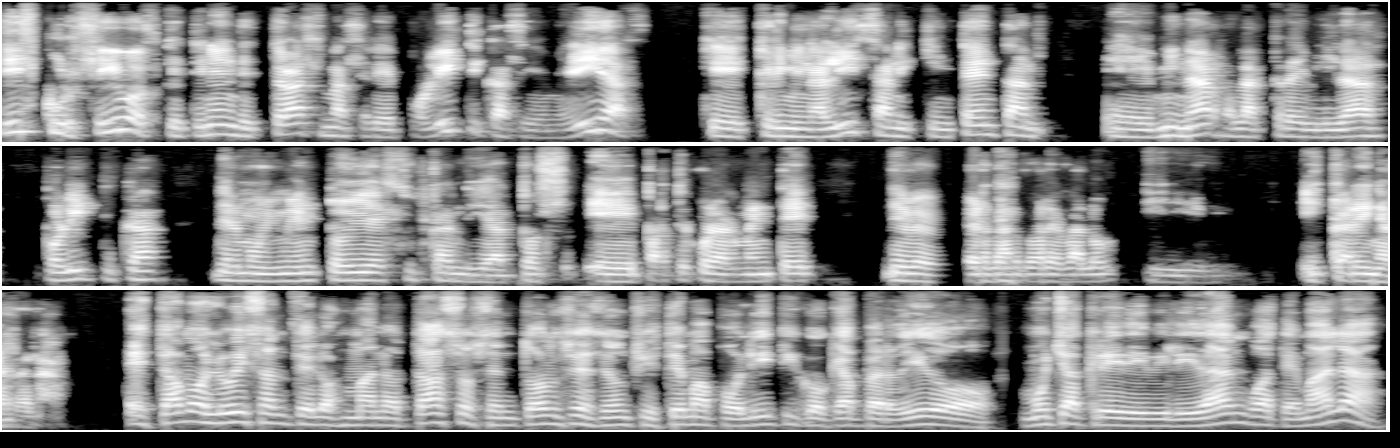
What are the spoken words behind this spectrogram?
discursivos que tienen detrás una serie de políticas y de medidas que criminalizan y que intentan eh, minar la credibilidad política del movimiento y de sus candidatos, eh, particularmente de Bernardo Arevalo y, y Karin Herrera. Estamos, Luis, ante los manotazos entonces de un sistema político que ha perdido mucha credibilidad en Guatemala.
